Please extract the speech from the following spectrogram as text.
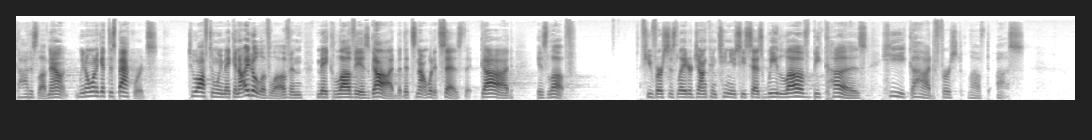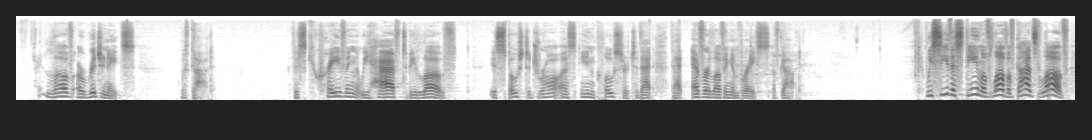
God is love. Now, we don't want to get this backwards. Too often we make an idol of love and make love is God, but that's not what it says, that God is love. A few verses later, John continues. He says, We love because He, God, first loved us. Love originates with God. This craving that we have to be loved is supposed to draw us in closer to that, that ever loving embrace of God. We see this theme of love, of God's love.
